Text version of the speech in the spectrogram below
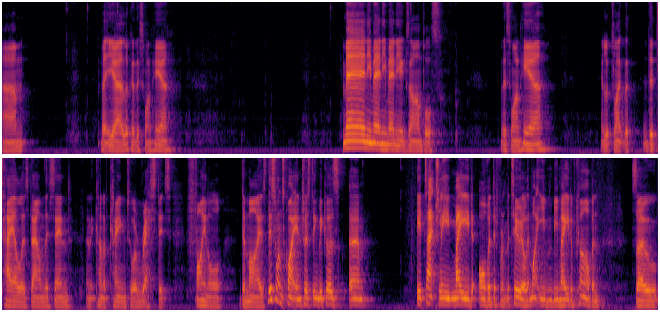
Um, but yeah, look at this one here. Many, many, many examples. This one here, it looks like the, the tail is down this end and it kind of came to arrest its final demise. This one's quite interesting because um, it's actually made of a different material. It might even be made of carbon. So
